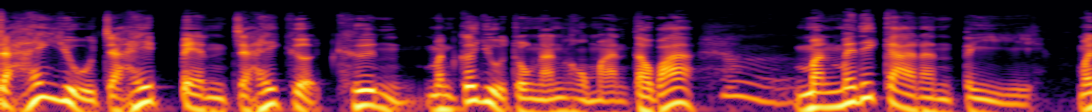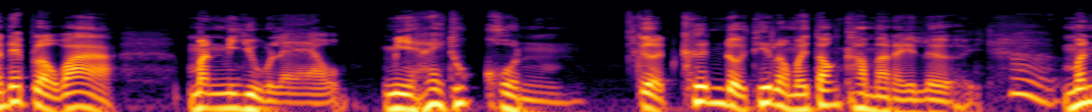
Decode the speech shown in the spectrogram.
จะให้อยู่จะให้เป็นจะให้เกิดขึ้น มันก็อยู่ตรงนั้นของมัน แต่ว่ามันไม่ได้การันตี ไม่ได้แปลว่า มันมีอยู่แล้ว มีให้ทุกคนเกิดขึ้นโดยที่เราไม่ต้องทำอะไรเลย มัน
